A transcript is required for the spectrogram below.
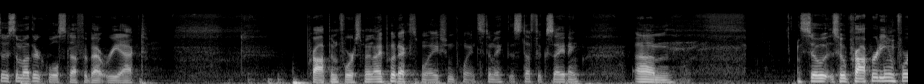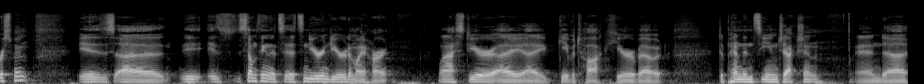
So some other cool stuff about React. Prop enforcement. I put exclamation points to make this stuff exciting. Um, so so property enforcement is uh, is something that's it's near and dear to my heart. Last year, I, I gave a talk here about dependency injection, and uh,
